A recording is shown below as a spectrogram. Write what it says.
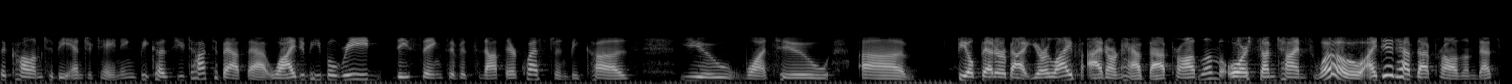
the column to be entertaining because you talked about that. Why do people read these things if it's not their question? Because you want to uh, feel better about your life. I don't have that problem. Or sometimes, whoa, I did have that problem. That's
